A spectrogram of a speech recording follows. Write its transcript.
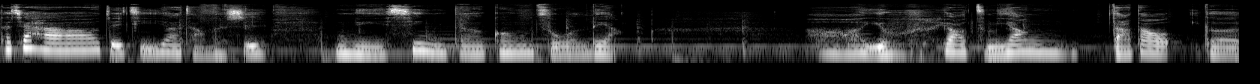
大家好，这集要讲的是女性的工作量啊，有要怎么样达到一个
